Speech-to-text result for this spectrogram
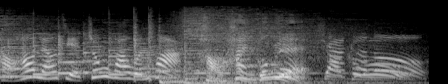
好好了解中华文化，好汉攻略，下课喽。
